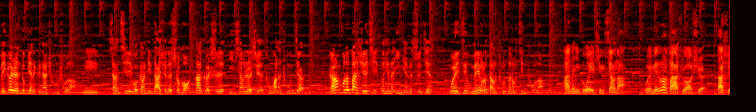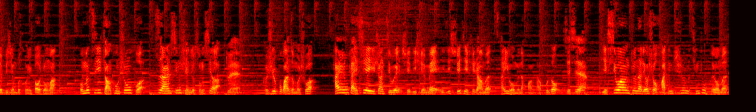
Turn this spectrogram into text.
每个人都变得更加成熟了。嗯，想起我刚进大学的时候，那可是一腔热血，充满了冲劲儿。然而过了半学期，到现在一年的时间，我已经没有了当初那种劲头了。啊，那你跟我也挺像的，我也没办法，主要是大学毕竟不同于高中嘛，我们自己掌控生活，自然精神就松懈了。对，可是不管怎么说。还是很感谢以上几位学弟学妹以及学姐学长们参与我们的访谈互动，谢谢。也希望正在留守华庭之声的听众朋友们，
